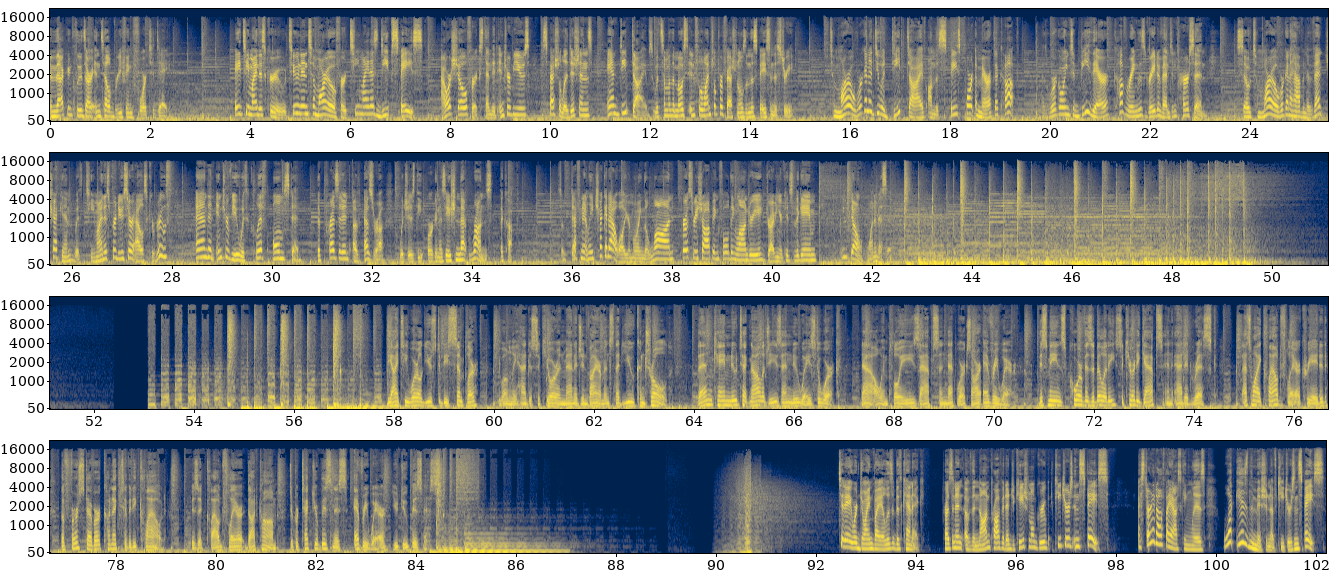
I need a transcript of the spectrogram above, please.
And that concludes our Intel briefing for today. Hey, T Minus crew, tune in tomorrow for T Minus Deep Space, our show for extended interviews, special editions, and deep dives with some of the most influential professionals in the space industry. tomorrow we're going to do a deep dive on the Spaceport America Cup, as we're going to be there covering this great event in person. So, tomorrow we're going to have an event check in with T Minus producer Alice Carruth and an interview with Cliff Olmstead, the president of ESRA, which is the organization that runs the Cup. So definitely check it out while you're mowing the lawn, grocery shopping, folding laundry, driving your kids to the game. You don't want to miss it. The IT world used to be simpler. You only had to secure and manage environments that you controlled. Then came new technologies and new ways to work. Now, employees, apps, and networks are everywhere. This means poor visibility, security gaps, and added risk. That's why Cloudflare created the first ever connectivity cloud. Visit cloudflare.com to protect your business everywhere you do business. Today, we're joined by Elizabeth Kennick, president of the nonprofit educational group Teachers in Space. I started off by asking Liz, what is the mission of Teachers in Space?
